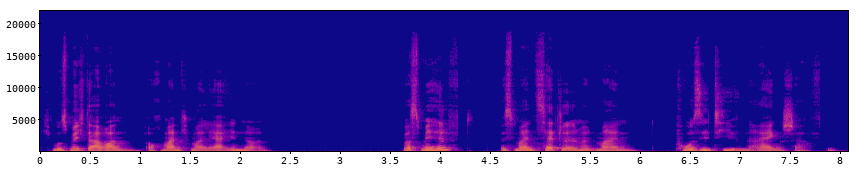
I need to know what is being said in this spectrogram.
Ich muss mich daran auch manchmal erinnern. Was mir hilft, ist mein Zettel mit meinen positiven Eigenschaften.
